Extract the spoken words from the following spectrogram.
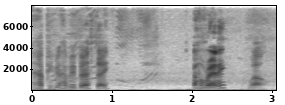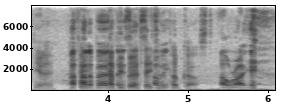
happy happy birthday. Oh really? Well, you know. I've happy- had a birthday Happy birthday to are the we- pubcast. Oh right.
